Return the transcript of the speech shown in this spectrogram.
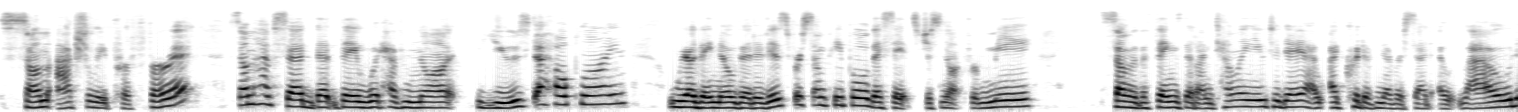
some actually prefer it. Some have said that they would have not used a helpline where they know that it is for some people. They say it's just not for me. Some of the things that I'm telling you today, I, I could have never said out loud.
